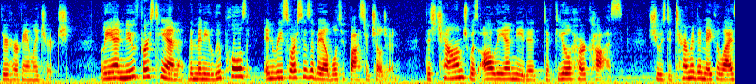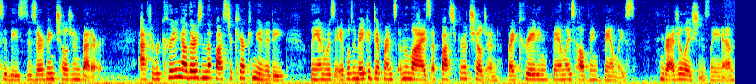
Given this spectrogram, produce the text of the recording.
through her family church. Leanne knew firsthand the many loopholes in resources available to foster children. This challenge was all Leanne needed to fuel her cause. She was determined to make the lives of these deserving children better. After recruiting others in the foster care community, Leanne was able to make a difference in the lives of foster care children by creating Families Helping Families. Congratulations, Leanne.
